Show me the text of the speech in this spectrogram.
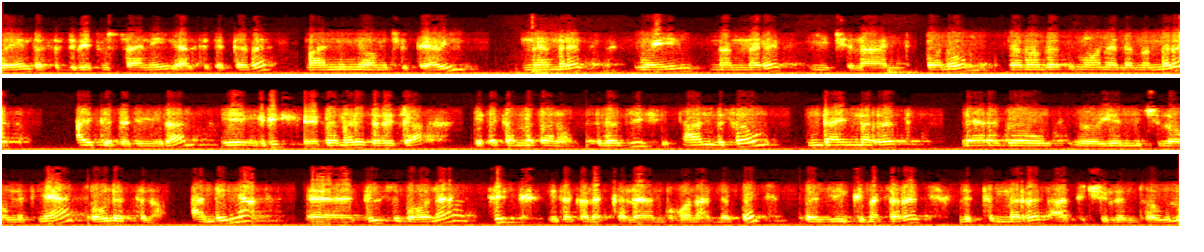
ወይም በፍርድ ቤት ውሳኔ ያልተገደበ ማንኛውም ኢትዮጵያዊ መምረጥ ወይም መመረጥ ይችላል። ሆኖም ለመምረጥም ሆነ ለመመረጥ አይገደድም ይላል። ይሄ እንግዲህ በመርህ ደረጃ የተቀመጠ ነው። ስለዚህ አንድ ሰው እንዳይመረጥ ሊያደርገው የሚችለው ምክንያት በሁለት ነው። አንደኛ ግልጽ በሆነ ህግ የተከለከለ መሆን አለበት። በዚህ ህግ መሰረት ልትመረጥ አትችልም ተብሎ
